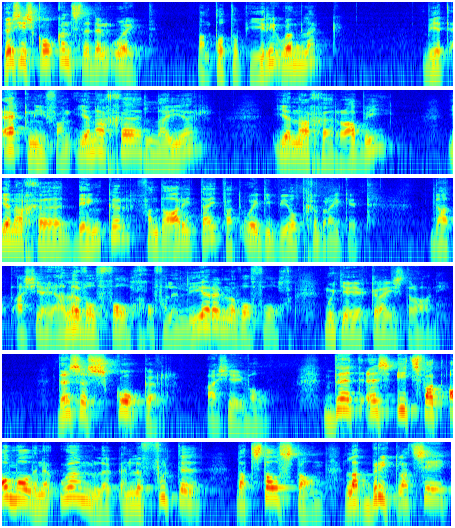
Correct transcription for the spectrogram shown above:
dis die skokkendste ding ooit. Want tot op hierdie oomblik weet ek nie van enige leier, enige rabbi, enige denker van daardie tyd wat ooit die beeld gebruik het dat as jy hulle wil volg of hulle leringe wil volg, moet jy 'n kruis dra nie. Dis 'n skokker as jy wil. Dit is iets wat almal in 'n oomblik in hulle voete laat stil staan, laat breek, laat sê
